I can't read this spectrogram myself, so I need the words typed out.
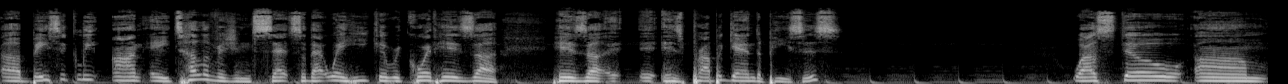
uh, basically on a television set, so that way he can record his uh, his uh, his propaganda pieces while still um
